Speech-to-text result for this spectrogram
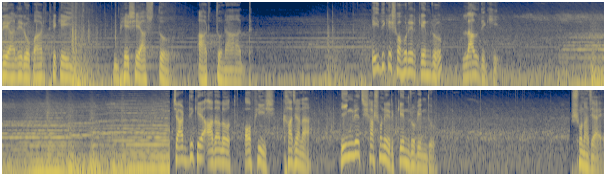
দেয়ালের ওপার থেকেই ভেসে আসত আর্তনাদ। এইদিকে শহরের কেন্দ্র লালদিঘি। চারদিকে আদালত, অফিস, খাজানা, ইংরেজ শাসনের কেন্দ্রবিন্দু। শোনা যায়,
